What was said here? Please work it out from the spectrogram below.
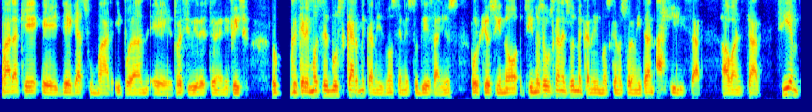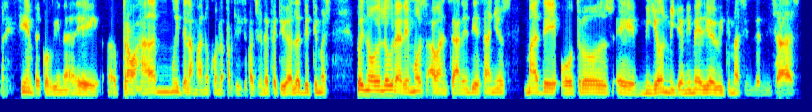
para que llegue a sumar y puedan recibir este beneficio. Lo que queremos es buscar mecanismos en estos 10 años, porque si no, si no se buscan esos mecanismos que nos permitan agilizar, avanzar, siempre, siempre coordinada, eh, trabajada muy de la mano con la participación efectiva de las víctimas, pues no lograremos avanzar en 10 años más de otros eh, millón, millón y medio de víctimas indemnizadas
